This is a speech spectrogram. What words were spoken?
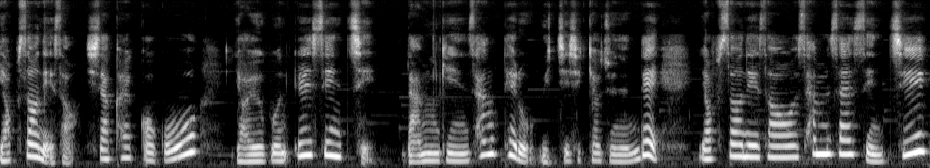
옆선에서 시작할 거고 여유분 1cm 남긴 상태로 위치시켜 주는데 옆선에서 3, 4cm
